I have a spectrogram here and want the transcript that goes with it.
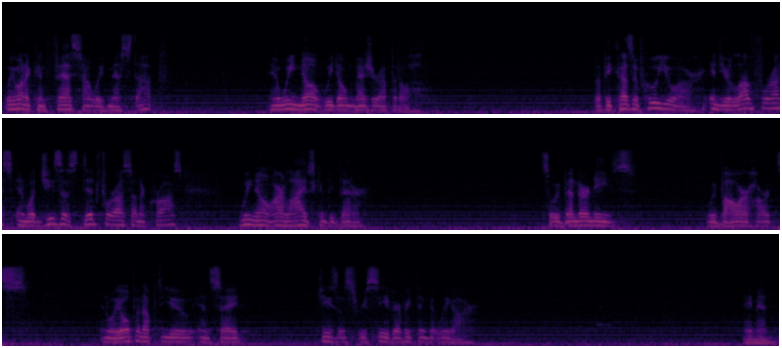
We want to confess how we've messed up. And we know we don't measure up at all. But because of who you are and your love for us and what Jesus did for us on a cross, we know our lives can be better. So we bend our knees, we bow our hearts, and we open up to you and say, Jesus, receive everything that we are. Amen.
